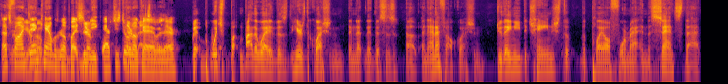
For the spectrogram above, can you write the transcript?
That's You're- fine. you're Dan hoping Campbell's going to bite some They're- kneecaps. He's doing okay messy. over there. But, but which, by the way, this, here's the question, and that, that this is uh, an NFL question: Do they need to change the the playoff format in the sense that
